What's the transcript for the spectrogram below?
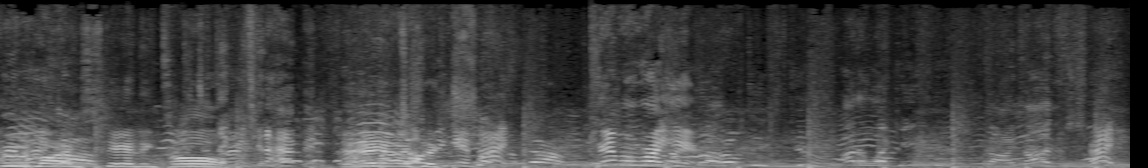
food line standing tall. Think it's gonna happen. Hey, You're Isaac. jumping him. Hey, camera right here. I don't like either of you guys. Either. Hey,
